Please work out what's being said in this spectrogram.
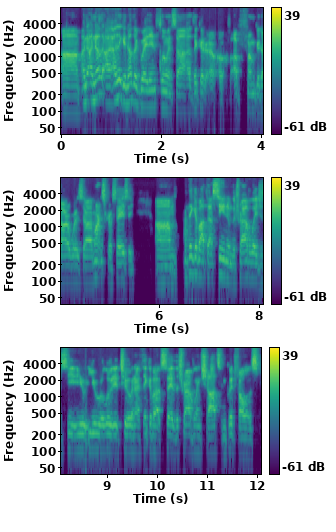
Um, another, I think another great influence uh, the, uh, from Godard was uh, Martin Scorsese. Um, I think about that scene in the travel agency you you alluded to, and I think about say the traveling shots in Goodfellas,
